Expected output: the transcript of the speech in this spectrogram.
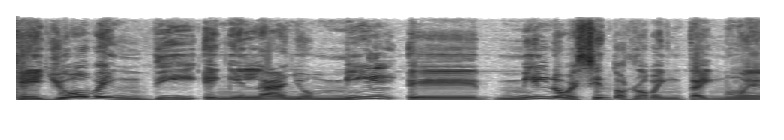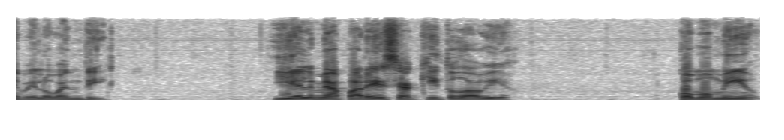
que yo vendí en el año mil, eh, 1999, lo vendí. Y él me aparece aquí todavía como mío.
